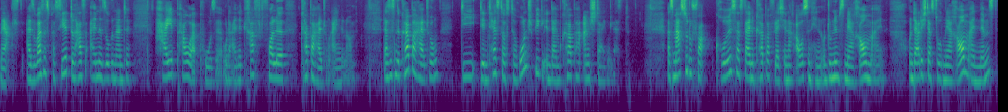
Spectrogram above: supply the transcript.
merkst. Also was ist passiert? Du hast eine sogenannte High-Power-Pose oder eine kraftvolle Körperhaltung eingenommen. Das ist eine Körperhaltung, die den Testosteronspiegel in deinem Körper ansteigen lässt. Was machst du? Du vergrößerst deine Körperfläche nach außen hin und du nimmst mehr Raum ein. Und dadurch, dass du mehr Raum einnimmst,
